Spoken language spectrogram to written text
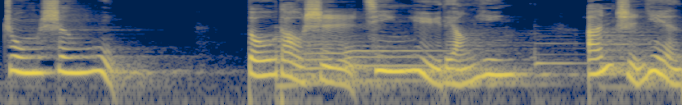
终身物，都道是金玉良音，俺只念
